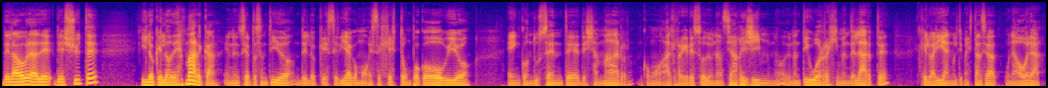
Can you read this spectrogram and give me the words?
de la obra de, de y lo que lo desmarca, en un cierto sentido, de lo que sería como ese gesto un poco obvio e inconducente de llamar como al regreso de un ancien régime, de un antiguo régimen del arte, que lo haría en última instancia una obra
